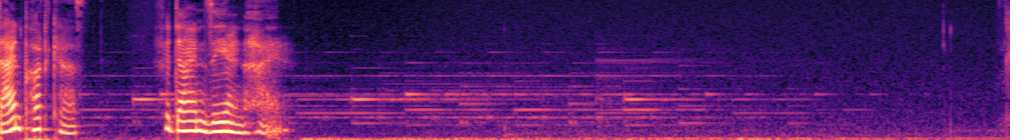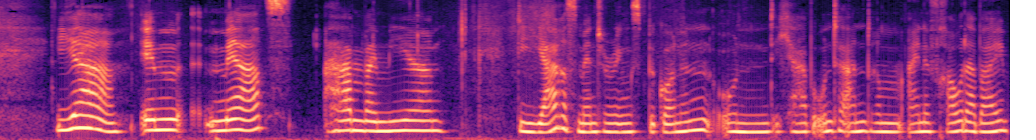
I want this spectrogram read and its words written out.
Dein Podcast für dein Seelenheil. Ja, im März haben bei mir die Jahresmentorings begonnen und ich habe unter anderem eine Frau dabei,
